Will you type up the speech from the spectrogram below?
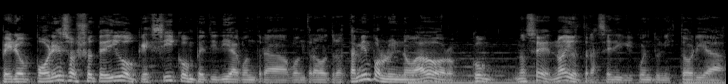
Pero por eso yo te digo que sí competiría contra, contra otros. También por lo innovador. No sé, no hay otra serie que cuente una historia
